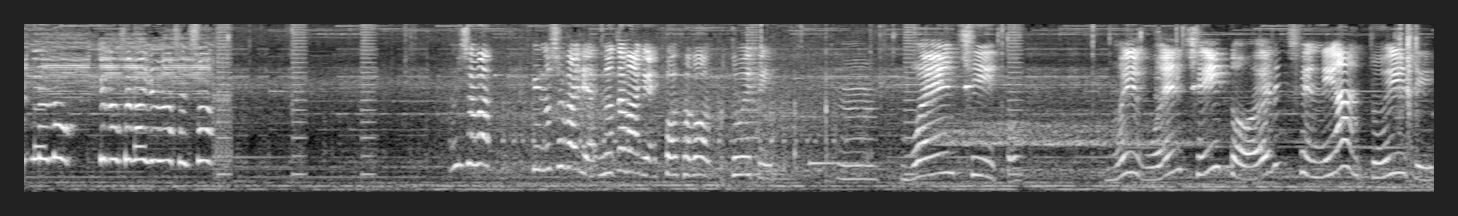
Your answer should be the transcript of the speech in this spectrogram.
¡Arréglalo! ¡Que no se vaya el ascensor! ¡No se va! ¡Que no se vaya! ¡No te vayas, por favor! Tweety. Mm, buen chico. Muy buen chico. Eres genial, Tweety.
